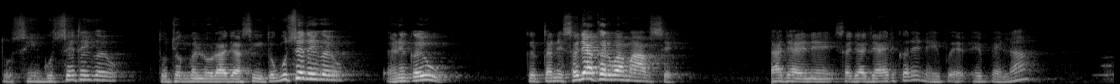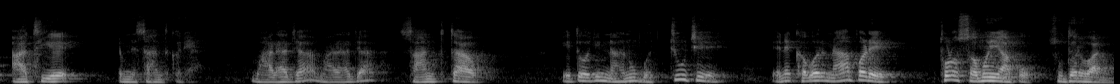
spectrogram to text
તો સિંહ ગુસ્સે થઈ ગયો. તો જંગલનો રાજા સિંહ તો ગુસ્સે થઈ ગયો. એણે કહ્યું કે તને સજા કરવામાં આવશે. રાજા એને સજા જાહેર કરે ને એ પહેલાં હાથીએ એમને શાંત કર્યા. મહારાજા મહારાજા, શાંત થાવ એ તો હજી નાનું બચ્ચું છે. એને ખબર ના પડે. થોડો સમય આપો સુધરવાનો.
